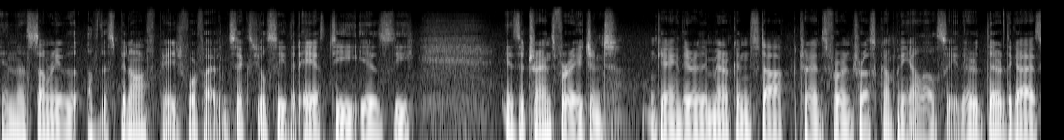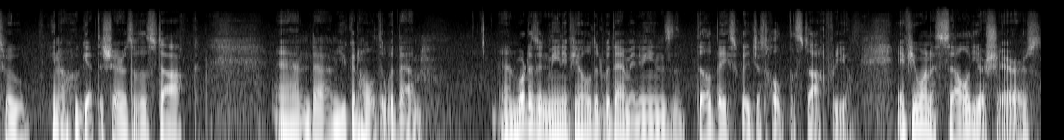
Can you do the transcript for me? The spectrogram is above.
in the summary of the, of the spinoff, page four, five, and six, you'll see that AST is the is a transfer agent. Okay, they're the American Stock Transfer and Trust Company LLC. They're they're the guys who you know who get the shares of the stock, and um, you can hold it with them. And what does it mean if you hold it with them? It means that they'll basically just hold the stock for you. If you want to sell your shares,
